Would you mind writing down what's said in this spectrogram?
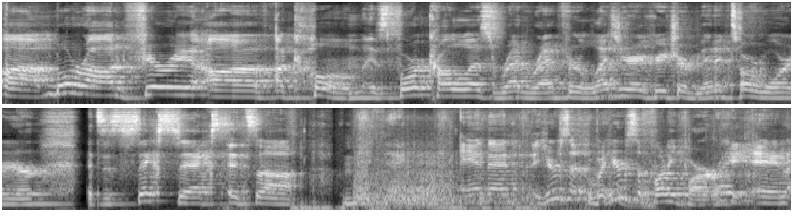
uh, Morog, Fury of a Comb, is four colorless, red, red for a legendary creature, Minotaur Warrior. It's a six six. It's a mythic. And then here's the but here's the funny part, right? And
